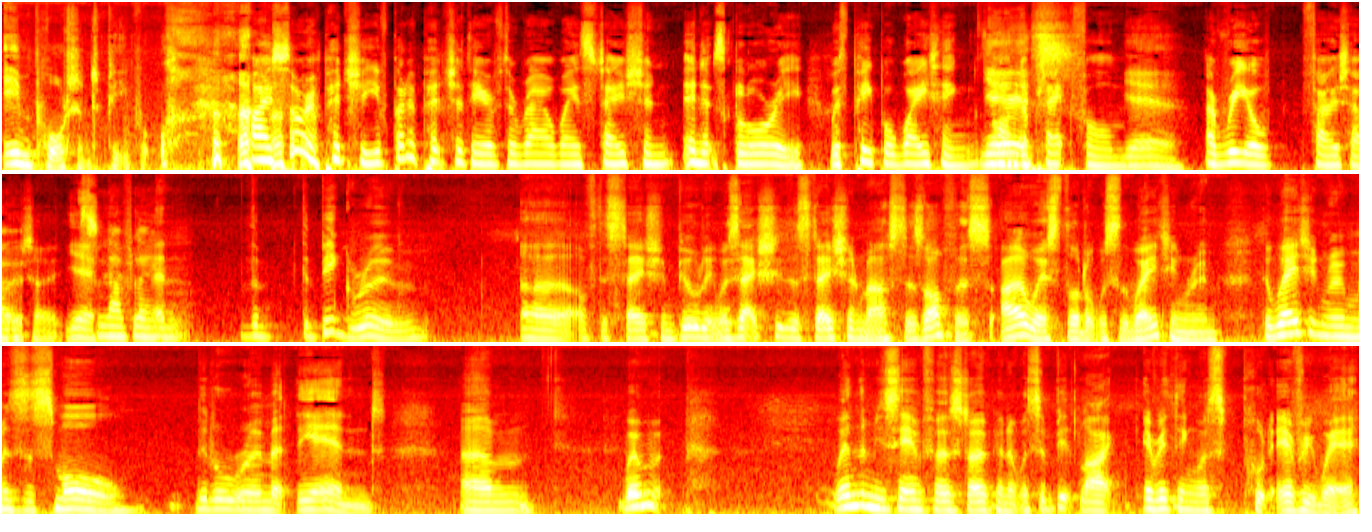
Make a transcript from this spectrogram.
important people. I saw a picture. You've got a picture there of the railway station in its glory with people waiting on the platform. Yeah. A real photo. photo. Yeah, It's lovely. And the the big room uh, of the station building was actually the station master's office. I always thought it was the waiting room. The waiting room was a small little room at the end. Um, when when the museum first opened, it was a bit like everything was put everywhere.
